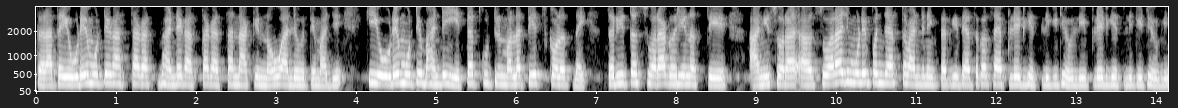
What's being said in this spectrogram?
तर आता एवढे मोठे घासता घास भांडे घासता घासता नाकी नऊ आले होते माझे की एवढे मोठे भांडे येतात कुठून मला तेच कळत नाही. तरी तर स्वरा घरी नसते आणि स्वरा स्वराजमुळे पण जास्त भांडे निघतात की त्याचं कसं आहे प्लेट घेतली की ठेवली प्लेट घेतली की ठेवली.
